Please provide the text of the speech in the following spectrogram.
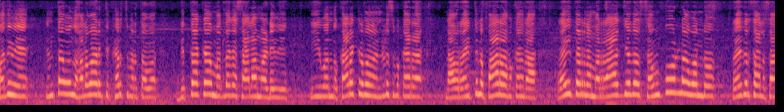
ಮದುವೆ, ಇಂಥ ಒಂದು ಹಲವಾರು ರೀತಿ ಖರ್ಚು ಬರ್ತಾವೆ. ಬಿತ್ತಾಕ ಮೊದಲಾಗ ಸಾಲ ಮಾಡೀವಿ. ಈ ಒಂದು ಕಾರ್ಯಕ್ರಮವನ್ನು ನಡೆಸ್ಬೇಕಾದ್ರೆ ನಾವು ರೈತನ ಪಾರ ಆಗ್ಬೇಕಂದ್ರೆ ರೈತರು ನಮ್ಮ ರಾಜ್ಯದ ಸಂಪೂರ್ಣ ಒಂದು ರೈತರ ಸಾಲ ಸಾ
